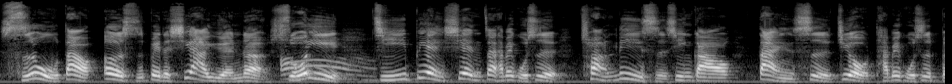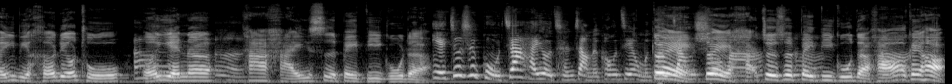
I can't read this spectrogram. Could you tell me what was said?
十五到二十倍的下缘了。所以，即便现在台北股市创历史新高。但是就台北股市本一笔河流图而言呢，它还是被低估的。也就是股价还有成长的空间，我们可以这对样说对，还就是被低估的。嗯好，OK 哈，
